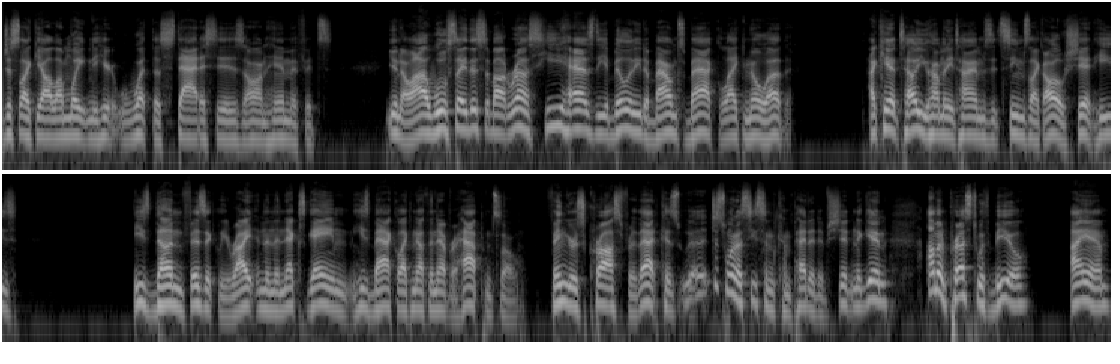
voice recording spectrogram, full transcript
just like y'all, I'm waiting to hear what the status is on him. If it's, you know, I will say this about Russ he has the ability to bounce back like no other. I can't tell you how many times it seems like, oh shit, he's he's done physically, right? And then the next game, he's back like nothing ever happened. So fingers crossed for that because I uh, just want to see some competitive shit. And again, I'm impressed with Beal. I am.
